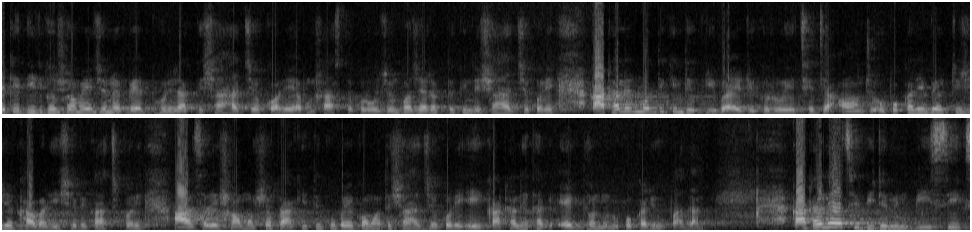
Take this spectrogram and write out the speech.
এটি দীর্ঘ সময়ের জন্য পেট ভরে রাখতে সাহায্য করে এবং স্বাস্থ্যকর ওজন বজায় রাখতে কিন্তু সাহায্য করে। কাঁঠালের মধ্যে কিন্তু প্রিবায়োটিক রয়েছে, যা অঞ্চ উপকারী ব্যাকটেরিয়া খাবার হিসেবে কাজ করে। আলসারের সমস্যা প্রাকৃতিক উপায়ে কমাতে সাহায্য করে। এই কাঁঠালে থাকে এক ধরনের উপকারী উপাদান। কাঁঠালে আছে ভিটামিন বি সিক্স।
